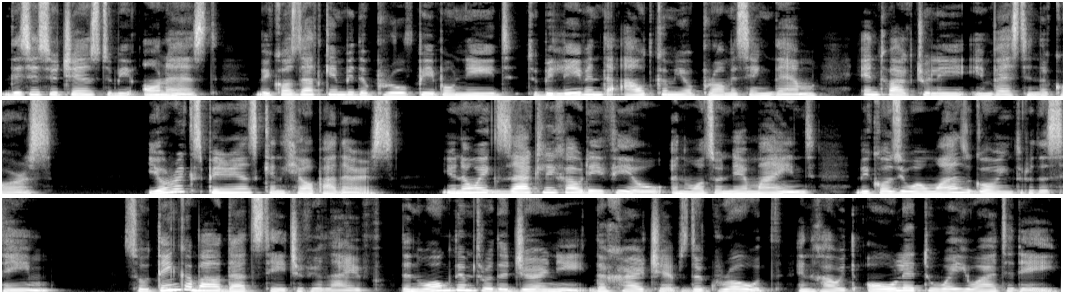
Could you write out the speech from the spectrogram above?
This is your chance to be honest because that can be the proof people need to believe in the outcome you're promising them and to actually invest in the course. Your experience can help others. You know exactly how they feel and what's on their mind because you were once going through the same. So think about that stage of your life, then walk them through the journey, the hardships, the growth, and how it all led to where you are today.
